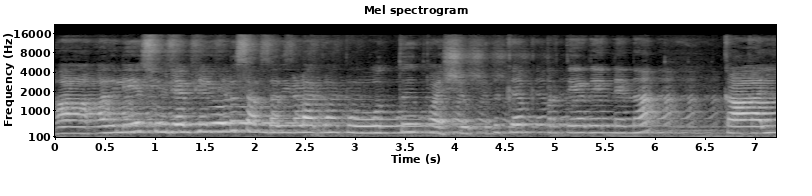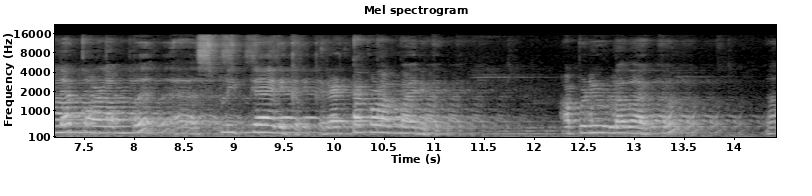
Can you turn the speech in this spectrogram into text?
ആ അതിലെ സുരഭിയോട് സന്തതികളാക്കും പോത്ത് പശു. ഇതൊക്കെ പ്രത്യേകത എന്നാ കാലിലെ കുളമ്പ് സ്പ്ലിറ്റായിരിക്കും. രട്ട കുളമ്പായിരിക്കും ആ,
